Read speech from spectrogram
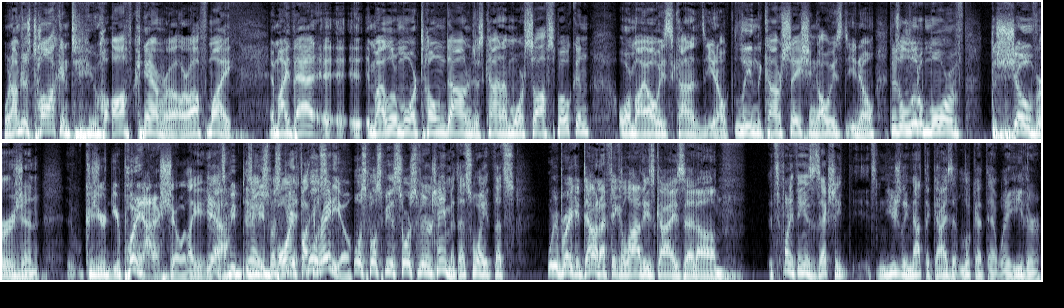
when I'm just talking to you off camera or off mic. Am I that? Am I a little more toned down and just kind of more soft spoken, or am I always kind of you know leading the conversation? Always you know, there's a little more of the show version because you're you're putting on a show. Like yeah, it's gonna be, it's yeah, gonna be boring be, fucking well, radio. Well, it's supposed to be a source of entertainment. That's why that's where we break it down. I think a lot of these guys that um, it's funny thing is, it's actually it's usually not the guys that look at that way either.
